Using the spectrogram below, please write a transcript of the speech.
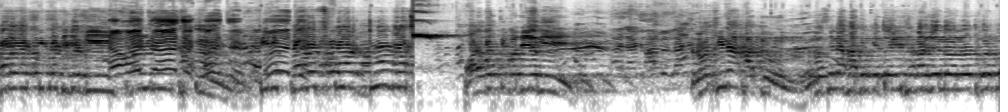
পরবর্তী প্রতিযোগী হ্যাঁ, তিনি পরস্পর দু বছর পরবর্তী প্রতিযোগী রসিনা খাতুন। রসিনা খাতুনকে তৈরি থাকার জন্য অনুরোধ করব।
